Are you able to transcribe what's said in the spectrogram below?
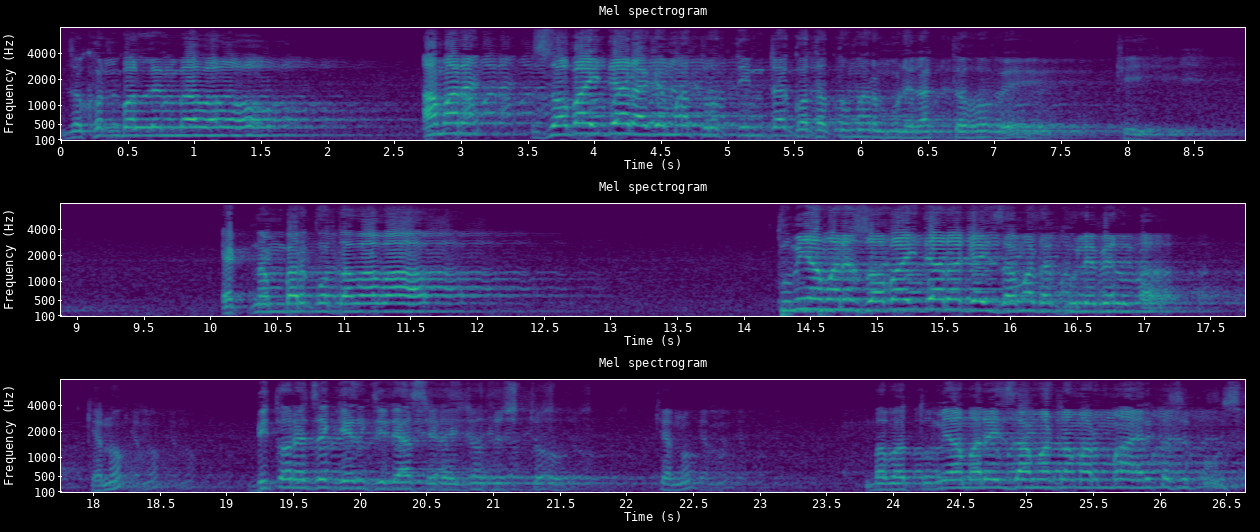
যখন বললেন, বাবা, আমার জবাই দেওয়ার আগে মাত্র তিনটা কথা তোমার মনে রাখতে হবে। কি এক নাম্বার কথা, বাবা। তুমি আমার জবাই দেওয়ার আগে জামাটা খুলে ফেলবা। কেন? ভিতরে যে গেঞ্জিটা সেটাই যথেষ্ট। কেন? বাবা, তুমি আমার এই জামাটা আমার মায়ের কাছে পৌঁছে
